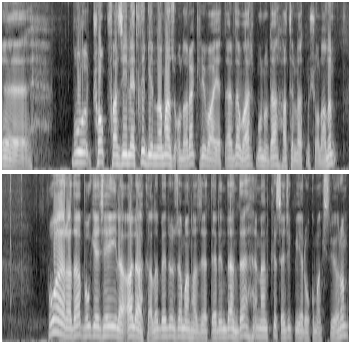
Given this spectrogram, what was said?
Ee, bu çok faziletli bir namaz olarak rivayetlerde var. Bunu da hatırlatmış olalım. Bu arada bu geceyle alakalı Bediüzzaman Hazretlerinden de hemen kısacık bir yer okumak istiyorum.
